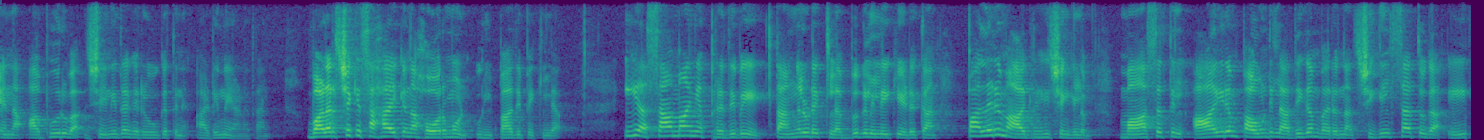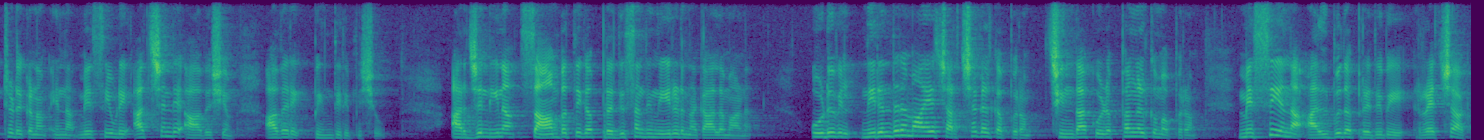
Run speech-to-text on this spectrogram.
എന്ന അപൂർവ ജനിതക രോഗത്തിന് അടിമയാണ് താൻ. വളർച്ചയ്ക്ക് സഹായിക്കുന്ന ഹോർമോൺ ഉൽപ്പാദിപ്പിക്കില്ല. ഈ അസാമാന്യ പ്രതിഭയെ തങ്ങളുടെ ക്ലബ്ബുകളിലേക്ക് എടുക്കാൻ പലരും ആഗ്രഹിച്ചെങ്കിലും മാസത്തിൽ ആയിരം പൗണ്ടിലധികം വരുന്ന ചികിത്സാ തുക ഏറ്റെടുക്കണം എന്ന മെസ്സിയുടെ അച്ഛന്റെ ആവശ്യം അവരെ പിന്തിരിപ്പിച്ചു. അർജന്റീന സാമ്പത്തിക പ്രതിസന്ധി നേരിടുന്ന കാലമാണ്. ഒടുവിൽ നിരന്തരമായ ചർച്ചകൾക്കപ്പുറം ചിന്താക്കുഴപ്പങ്ങൾക്കുമപ്പുറം മെസ്സി എന്ന അത്ഭുത പ്രതിഭയെ റെച്ചാക്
